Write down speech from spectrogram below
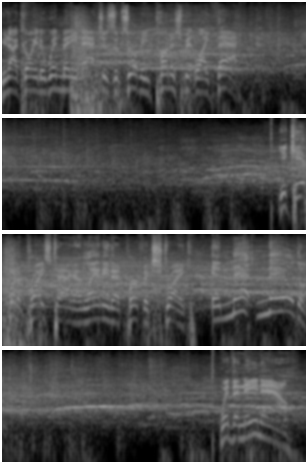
You're not going to win many matches absorbing punishment like that. You can't put a price tag on landing that perfect strike. And that nailed him. With the knee now.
